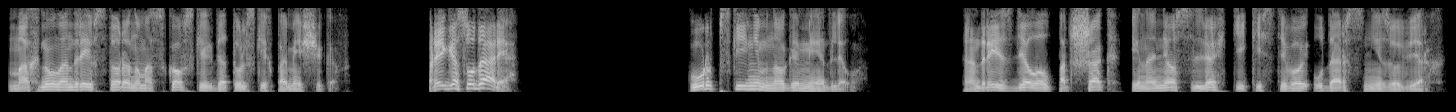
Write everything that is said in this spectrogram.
Махнул Андрей в сторону московских да тульских помещиков. «При государе!» Курбский немного медлил. Андрей сделал подшаг и нанес легкий кистевой удар снизу вверх.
